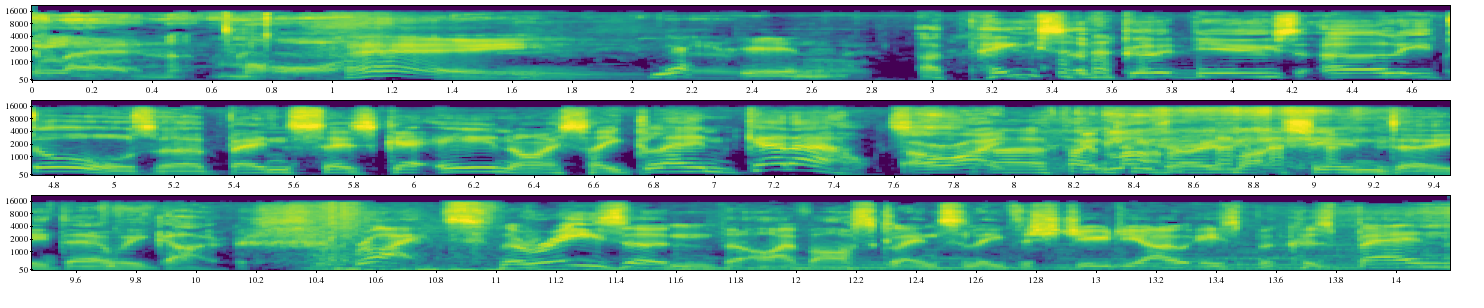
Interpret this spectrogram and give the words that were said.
Glenn Moore. Hey. Get in. A piece of good news early doors. Uh, ben says, get in. I say, Glenn, get out. All right, Uh, thank you very much indeed. There we go. Right. The reason that I've asked Glenn to leave the studio is because Ben.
